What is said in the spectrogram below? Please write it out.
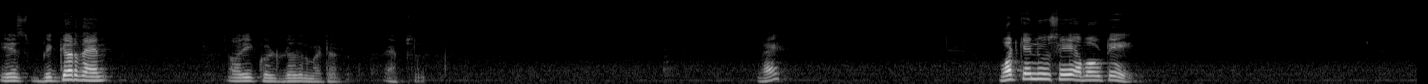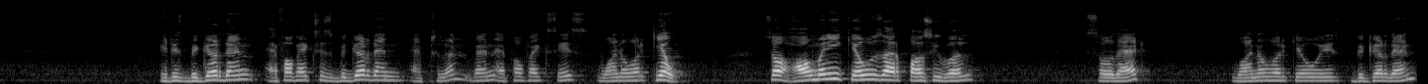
is bigger than or equal to does not matter epsilon right. What can you say about A? It is bigger than f of x is bigger than epsilon when f of x is 1 over q. So, how many q's are possible so that 1 over q is bigger than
